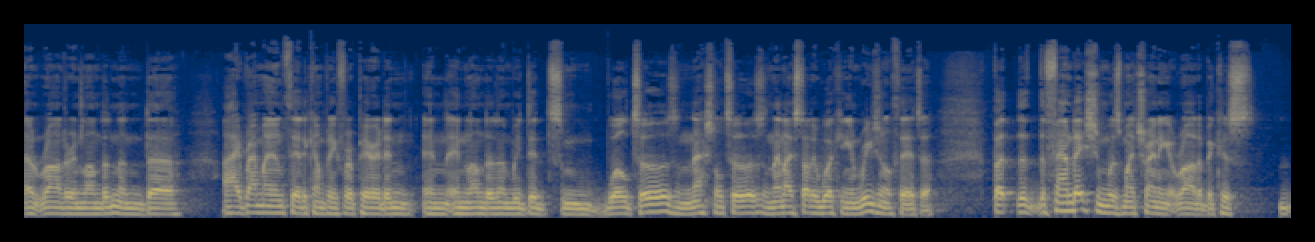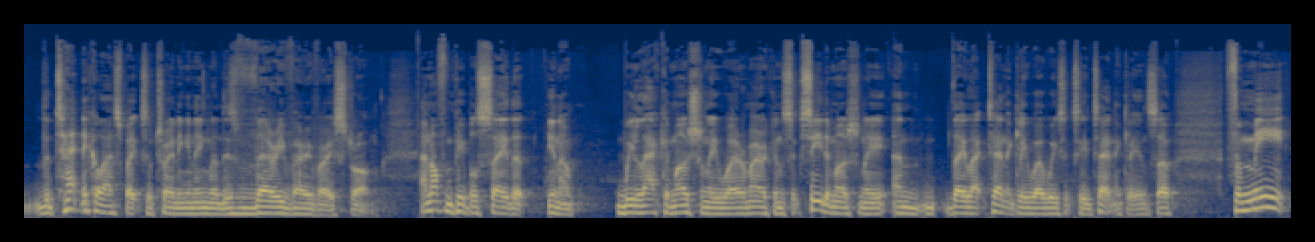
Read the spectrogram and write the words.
at RADA in London, and uh, I ran my own theatre company for a period in, in, in London, and we did some world tours and national tours, and then I started working in regional theatre. But the, the foundation was my training at RADA because the technical aspects of training in England is very, very, very strong. And often people say that, you know, we lack emotionally where Americans succeed emotionally, and they lack technically where we succeed technically. And so, for me,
